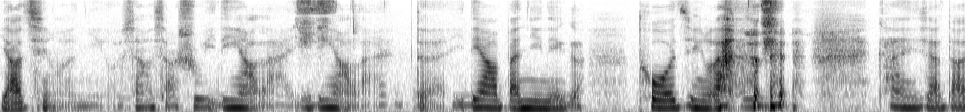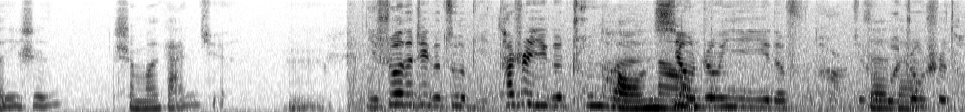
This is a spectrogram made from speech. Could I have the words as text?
邀请了你，我想小叔一定要来，一定要来，对，一定要把你那个拖进来，看一下到底是什么感觉。嗯。你说的这个作笔，它是一个充头满脑。象征意义的符号，就是我重视头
